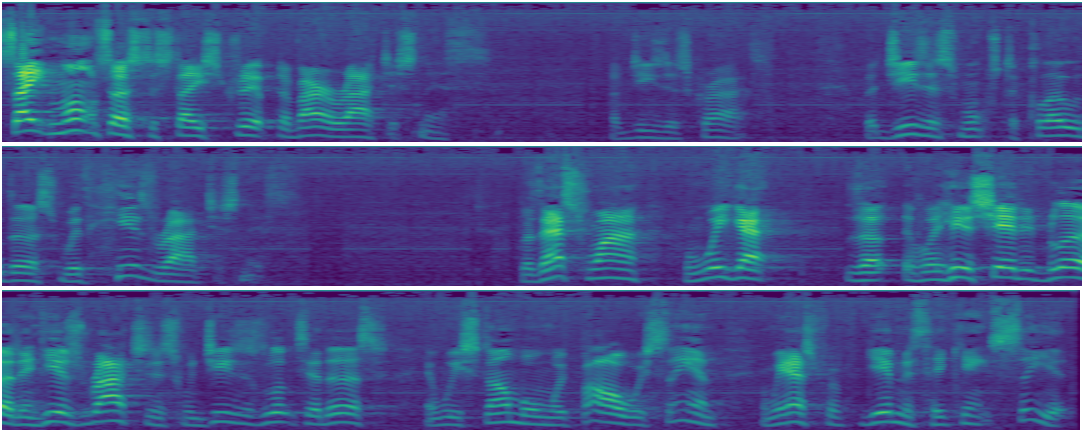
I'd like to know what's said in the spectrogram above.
Satan wants us to stay stripped of our righteousness of Jesus Christ. But Jesus wants to clothe us with His righteousness. But that's why when we got the when His shedded blood and His righteousness, when Jesus looks at us and we stumble and we fall, we sin, and we ask for forgiveness, He can't see it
